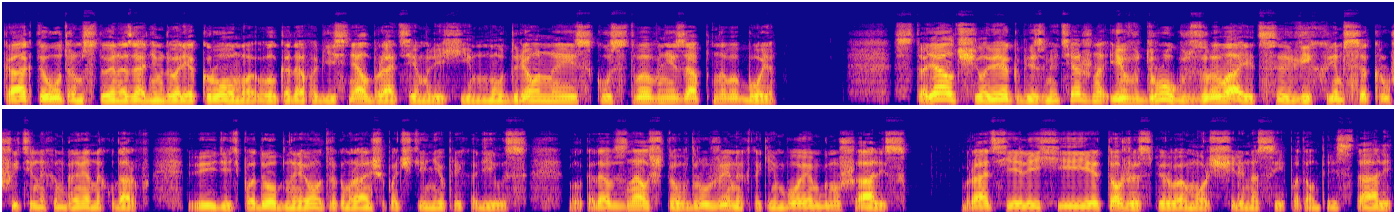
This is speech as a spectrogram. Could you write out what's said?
Как-то утром, стоя на заднем дворе Крома, волкодав объяснял братьям лихим мудреное искусство внезапного боя. Стоял человек безмятежно и вдруг взрывается вихрем сокрушительных и мгновенных ударов. Видеть подобное отрокам раньше почти не приходилось. Волкодав знал, что в дружинах таким боем гнушались. Братья лихие тоже сперва морщили носы, потом перестали.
